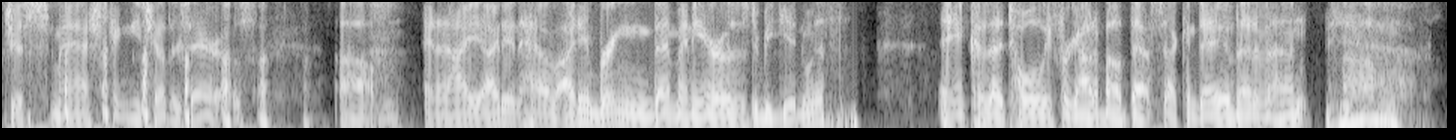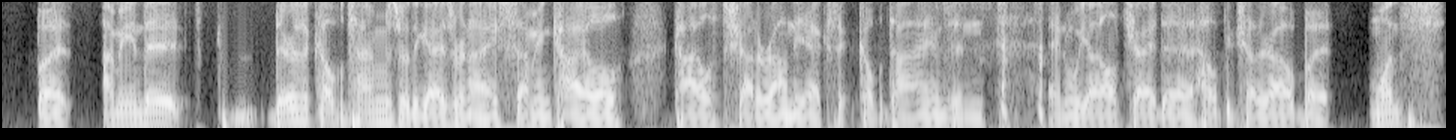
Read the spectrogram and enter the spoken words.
just smashing each other's arrows. Um, and I, I didn't have I didn't bring that many arrows to begin with, and because I totally forgot about that second day of that event. Yeah. Um, but I mean, there, there's a couple times where the guys were nice. I mean, Kyle, Kyle shot around the X a couple times, and and we all tried to help each other out. But once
